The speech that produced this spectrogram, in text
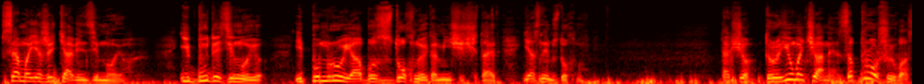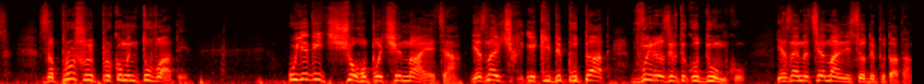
Все моє життя він зі мною. І буде зі мною. І помру я або здохну, як там інші вважають. Я з ним здохну. Так що, дорогі уманчани, запрошую вас. Запрошую прокоментувати. Уявіть, з чого починається. Я знаю, який депутат виразив таку думку. Я знаю національність цього депутата.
